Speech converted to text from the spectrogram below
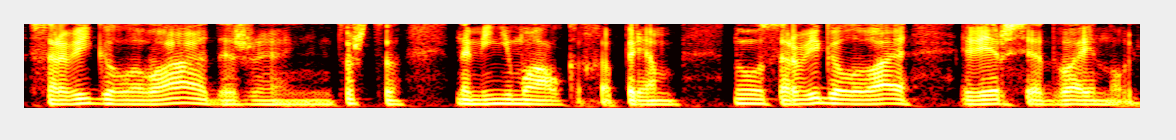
сорви голова, даже не то что на минималках, а прям, ну, сорви голова версия 2.0.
